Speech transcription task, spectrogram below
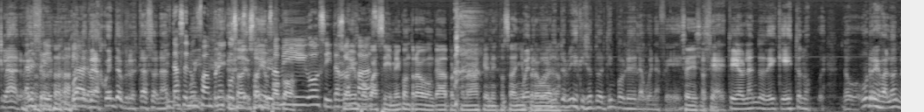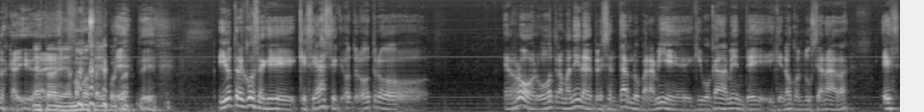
Claro, tan estricto, claro. no te das cuenta, pero estás sonando. Estás en un fan con, soy, tus amigos y te Soy un poco así, me he encontrado con cada personaje en estos años, pero bueno. No te olvides que yo todo el tiempo hablé de la buena fe. Sí, sí, o sea, estoy hablando de que esto no, no, Un resbalón no es caída. Está ¿eh? bien, vamos a disculpar. Este, y otra cosa que, que se hace, otro, otro error u otra manera de presentarlo para mí equivocadamente y que no conduce a nada, es,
